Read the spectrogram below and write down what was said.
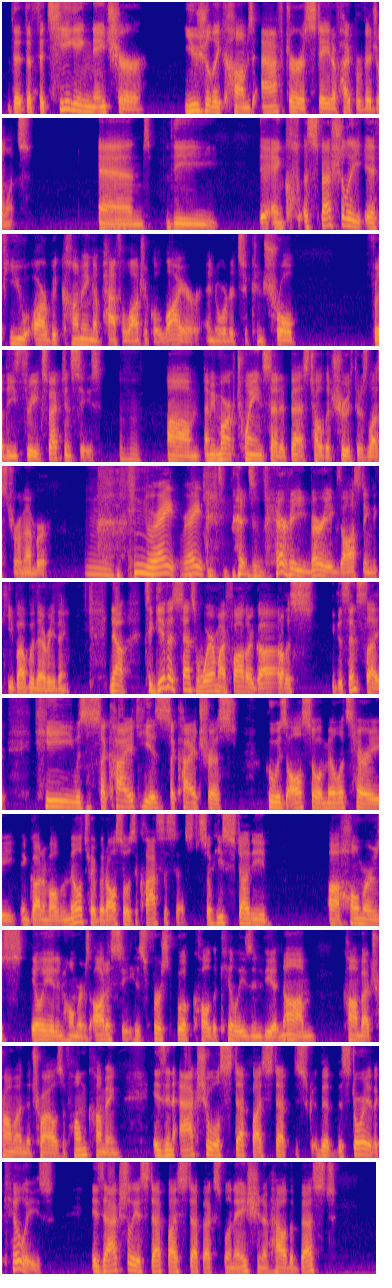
the the fatiguing nature usually comes after a state of hypervigilance, and the and especially if you are becoming a pathological liar in order to control for these three expectancies. Mm-hmm. Um, I mean, Mark Twain said it best: "Tell the truth. There's less to remember." Mm. right, right. It's, it's very, very exhausting to keep up with everything. Now, to give a sense of where my father got all this this insight, he was a psychiatrist. He is a psychiatrist who was also a military and got involved in the military, but also as a classicist. So he studied uh, Homer's Iliad and Homer's Odyssey. His first book, called Achilles in Vietnam: Combat Trauma and the Trials of Homecoming, is an actual step by step the story of Achilles is actually a step by step explanation of how the best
